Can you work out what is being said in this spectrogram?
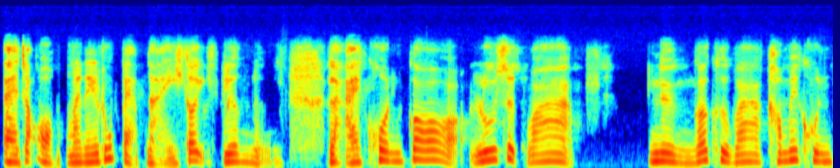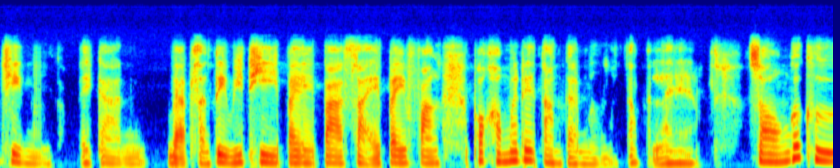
แต่จะออกมาในรูปแบบไหนก็อีกเรื่องหนึ่ง หลายคนก็รู้สึกว่าหนึ่งก็คือว่าเขาไม่คุ้นชินในการแบบสันติวิธีไปปาศัยไปฟัง เพราะเขาไม่ได้ตามการเมืองตั้งแต่แรกสองก็คือ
